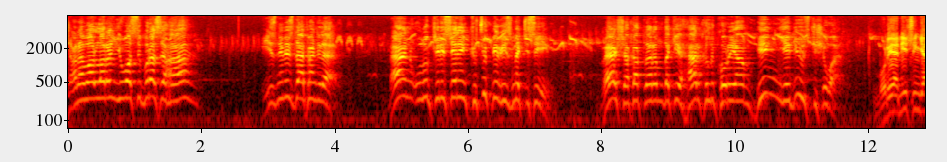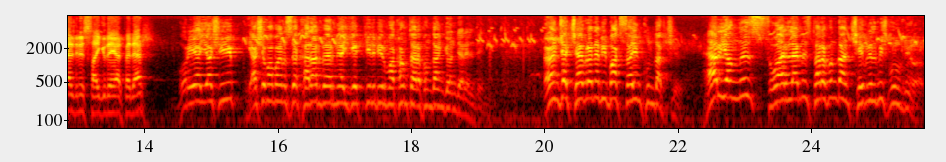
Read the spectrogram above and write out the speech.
Canavarların yuvası burası ha? İzninizle efendiler. Ben Ulu Kilisenin küçük bir hizmetçisiyim. Ve şakaklarımdaki her kılı koruyan 1700 kişi var. Buraya niçin geldiniz saygıdeğer peder? Buraya yaşayıp yaşamamanıza karar vermeye yetkili bir makam tarafından gönderildi. Önce çevrene bir bak sayın kundakçı. Her yanınız süvarileriniz tarafından çevrilmiş bulunuyor.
